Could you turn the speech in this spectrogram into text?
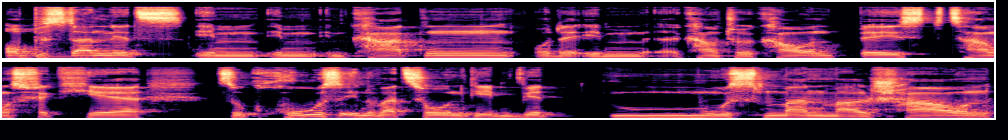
Ob es dann jetzt im, im, im Karten- oder im Account-to-Account-based Zahlungsverkehr so große Innovationen geben wird, muss man mal schauen.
